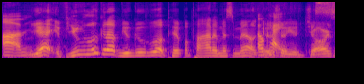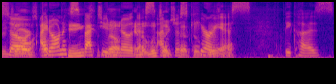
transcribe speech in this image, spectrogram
Um, Yeah, if you look it up, you Google up hippopotamus milk. It'll Okay. show you jars and so jars. I don't expect you to know this. I'm like just curious because,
